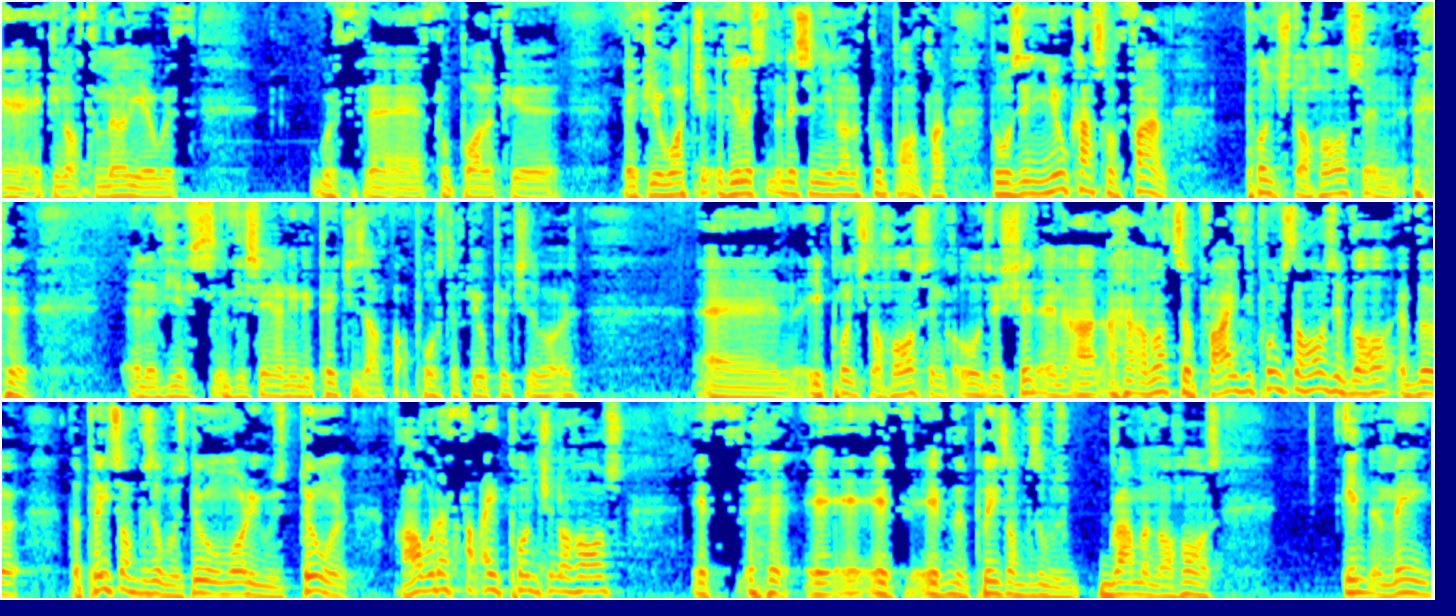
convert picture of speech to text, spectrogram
uh, if you're not familiar with with uh, football, if you if you watch it, if you listen to this and you're not a football fan, there was a Newcastle fan punched a horse, and and if you if you've seen any of my pictures, I've, I've posted a few pictures about it. and he punched a horse and got loads of shit. And I, I'm not surprised he punched the horse. If the if the the police officer was doing what he was doing, I would have felt like punching a horse. If if if the police officer was ramming the horse into me,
